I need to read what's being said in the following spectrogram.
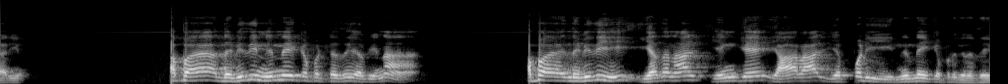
காரியம். அப்போ அந்த விதி நிர்ணயிக்கப்பட்டது அப்படின்னா அப்போ இந்த விதி எதனால் எங்கே யாரால் எப்படி நிர்ணயிக்கப்படுகிறது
